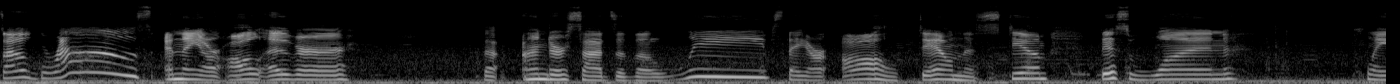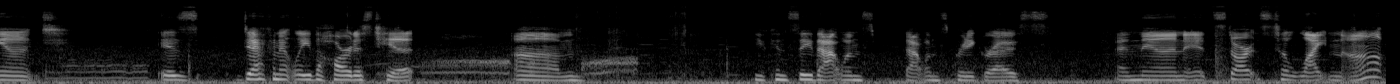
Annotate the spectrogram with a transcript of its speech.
so gross. And they are all over the undersides of the leaves. They are all down the stem. This one plant is definitely the hardest hit. Um, you can see that one's that one's pretty gross. And then it starts to lighten up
